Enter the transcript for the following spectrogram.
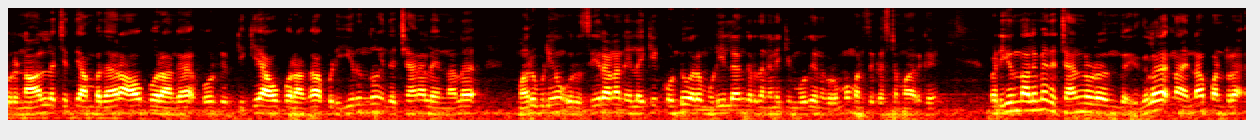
ஒரு நாலு லட்சத்தி ஐம்பதாயிரம் ஆக போகிறாங்க ஃபோர் ஃபிஃப்டிக்கே ஆக போகிறாங்க அப்படி இருந்தும் இந்த சேனலை என்னால் மறுபடியும் ஒரு சீரான நிலைக்கு கொண்டு வர முடியலங்கிறத நினைக்கும் போது எனக்கு ரொம்ப மனசு கஷ்டமாக இருக்குது பட் இருந்தாலுமே இந்த சேனலோட இந்த இதில் நான் என்ன பண்ணுறேன்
